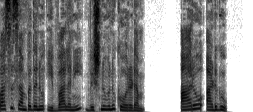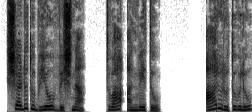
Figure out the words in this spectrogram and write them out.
పశు సంపదను ఇవ్వాలని విష్ణువును కోరడం. ఆరో అడుగు. షడుతుభ్యో విష్ణ త్వా అన్వేతు. ఆరు ఋతువులు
